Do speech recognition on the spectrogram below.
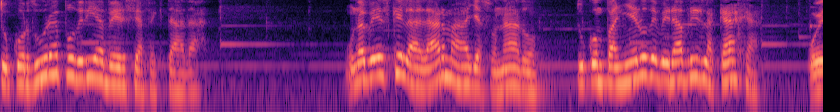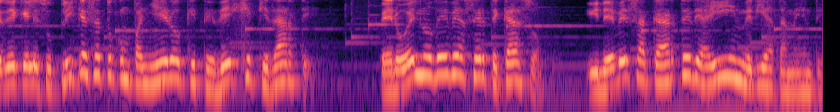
tu cordura podría verse afectada. Una vez que la alarma haya sonado, tu compañero deberá abrir la caja. Puede que le supliques a tu compañero que te deje quedarte, pero él no debe hacerte caso y debe sacarte de ahí inmediatamente.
